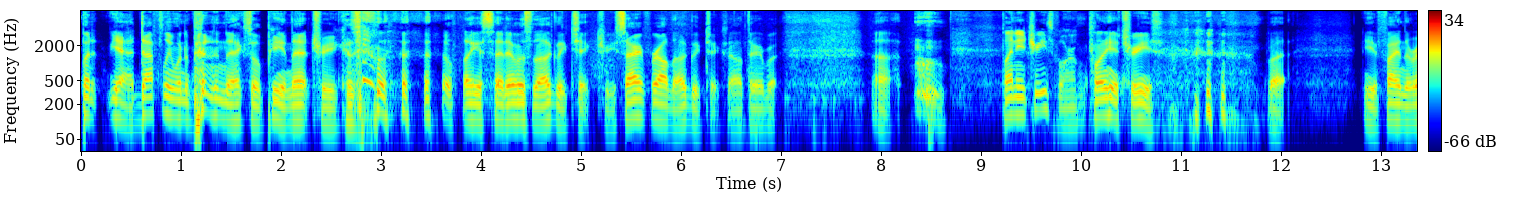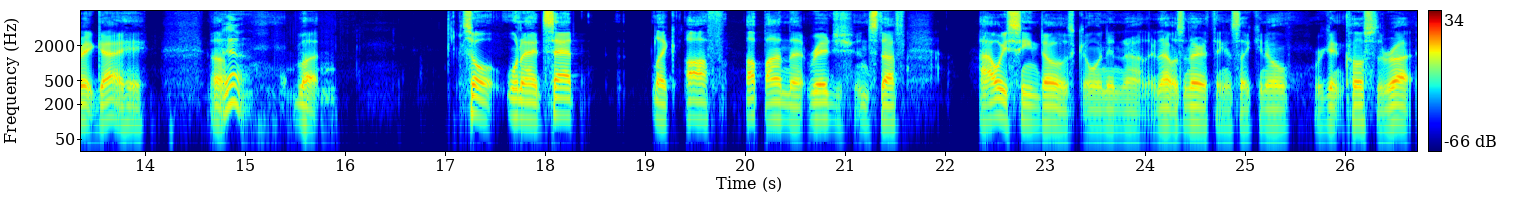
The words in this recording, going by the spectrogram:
But yeah, definitely would have been in the XOP in that tree because, like I said, it was the ugly chick tree. Sorry for all the ugly chicks out there, but uh, Plenty of trees for them. plenty of trees. but you find the right guy, hey. Uh, yeah. But so when I had sat like off up on that ridge and stuff, I always seen does going in and out there. That was another thing. It's like you know we're getting close to the rut.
